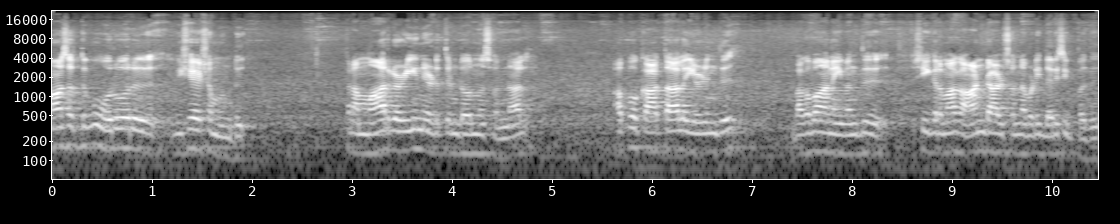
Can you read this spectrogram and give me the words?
மாதத்துக்கும் ஒரு ஒரு விசேஷம் உண்டு. இப்போ நம்ம மார்கழின்னு எடுத்துட்டோம்னு சொன்னால் அப்போது காத்தால் எழுந்து பகவானை வந்து சீக்கிரமாக ஆண்டாள் சொன்னபடி தரிசிப்பது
